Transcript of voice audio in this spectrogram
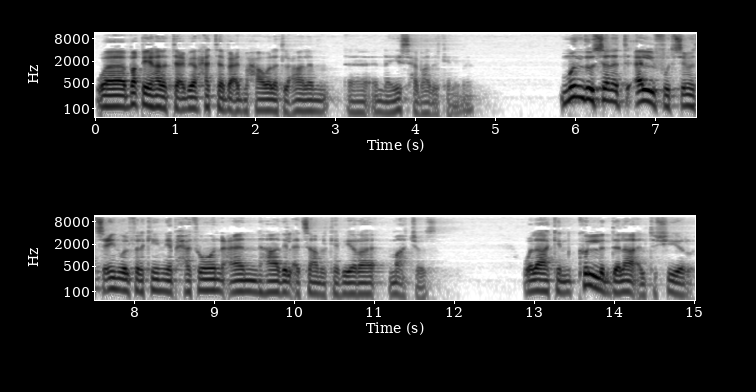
وبقي هذا التعبير حتى بعد محاولة العالم آه، إنه يسحب هذه الكلمة. منذ سنة 1990 والفلكيين يبحثون عن هذه الأجسام الكبيرة MACHOs. ولكن كل الدلائل تشير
